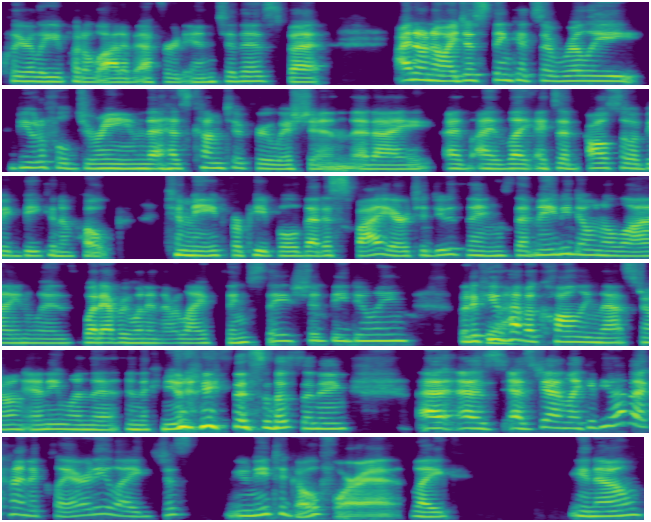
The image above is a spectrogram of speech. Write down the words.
clearly you put a lot of effort into this but i don't know i just think it's a really beautiful dream that has come to fruition that i i, I like it's a, also a big beacon of hope to me for people that aspire to do things that maybe don't align with what everyone in their life thinks they should be doing. But if yeah. you have a calling that strong, anyone that in the community that's listening, as as Jen, like if you have that kind of clarity, like just you need to go for it. Like, you know,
